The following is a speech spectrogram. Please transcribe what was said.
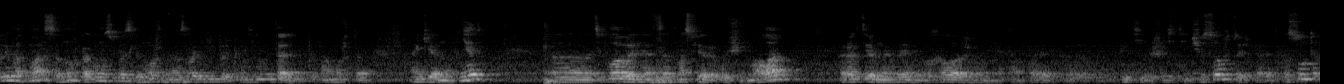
климат Марса ну, в каком смысле можно назвать гиперконтинентальным, потому что океанов нет, э, тепловая инерция атмосферы очень мала, характерное время выхолаживания там порядка 5-6 часов, то есть порядка суток,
